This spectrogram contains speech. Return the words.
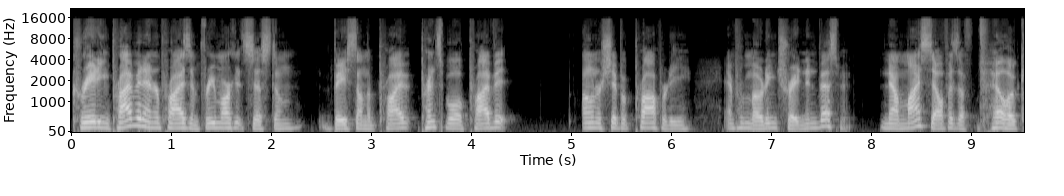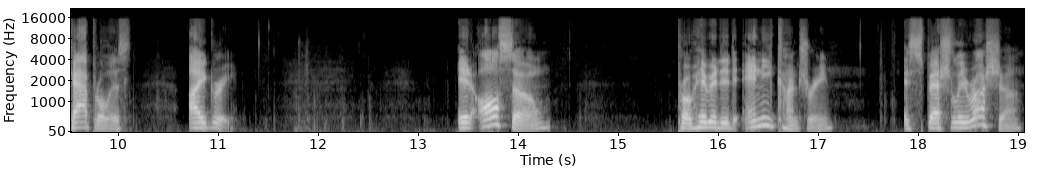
creating private enterprise and free market system based on the pri- principle of private ownership of property and promoting trade and investment. Now, myself as a fellow capitalist, I agree. It also prohibited any country, especially Russia,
